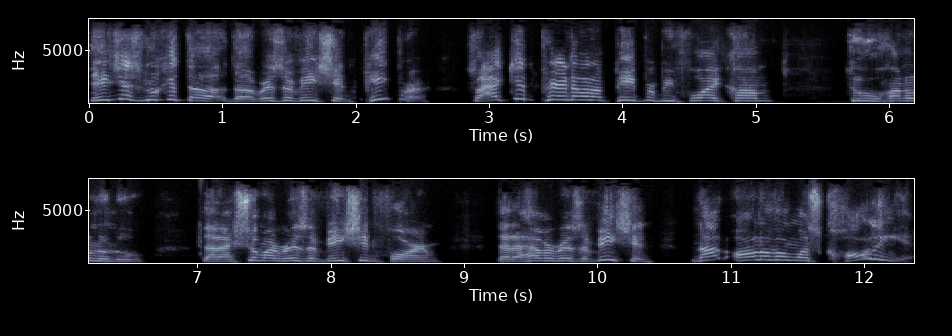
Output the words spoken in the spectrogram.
They just look at the the reservation paper. So I can print out a paper before I come to Honolulu that I show my reservation form that I have a reservation. Not all of them was calling it.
